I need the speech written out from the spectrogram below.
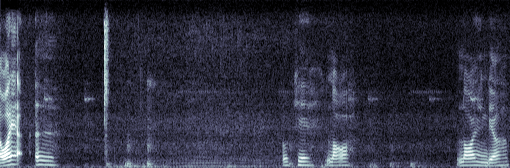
ร้อยอะ เออ โอเค รอ รออย่างเดียวครับ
